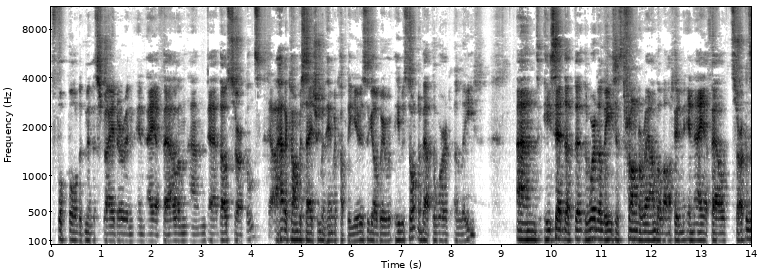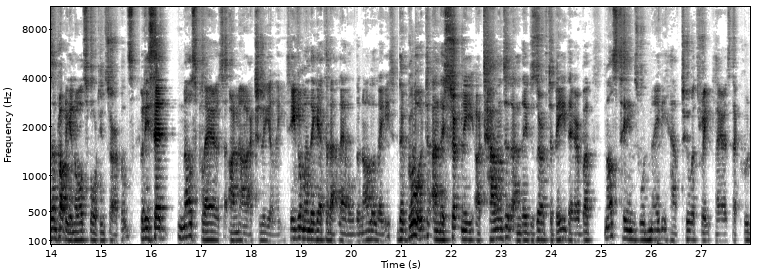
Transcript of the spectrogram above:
football administrator in, in AFL and, and uh, those circles. I had a conversation with him a couple of years ago where he was talking about the word elite. And he said that the, the word elite is thrown around a lot in, in AFL circles and probably in all sporting circles. But he said most players are not actually elite. Even when they get to that level, they're not elite. They're good and they certainly are talented and they deserve to be there. But most teams would maybe have two or three players that could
